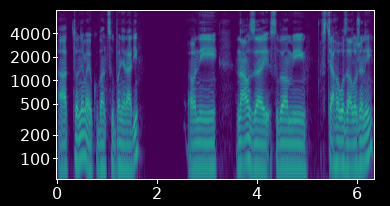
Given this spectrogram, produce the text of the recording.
a to nemajú Kubanci úplne radi. Oni naozaj sú veľmi vzťahovo založení,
